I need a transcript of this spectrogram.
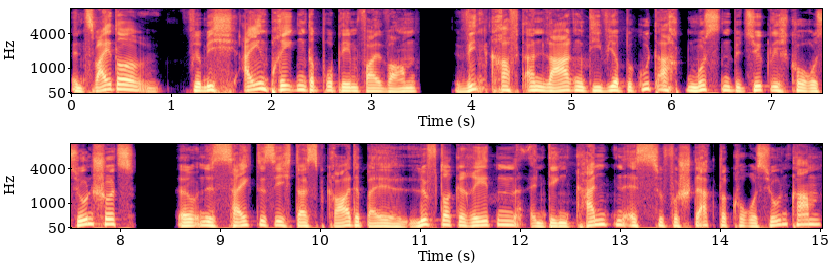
Ein zweiter für mich einprägender Problemfall waren Windkraftanlagen, die wir begutachten mussten bezüglich Korrosionsschutz. Äh, und es zeigte sich, dass gerade bei Lüftergeräten in den Kanten es zu verstärkter Korrosion kam.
